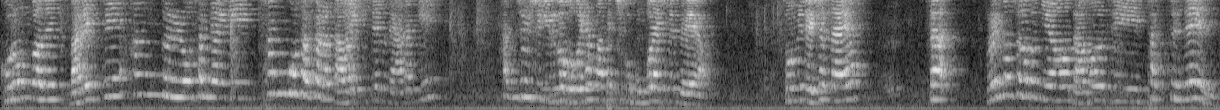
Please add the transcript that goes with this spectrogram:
그런 거는 말했지 한글로 설명이 참고서처럼 나와 있기 때문에 안 하기 한 줄씩 읽어보고 형광 패치고 공부하시면 돼요. 도움이 되셨나요? 자, 브레이머 수업은요, 나머지 파트는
